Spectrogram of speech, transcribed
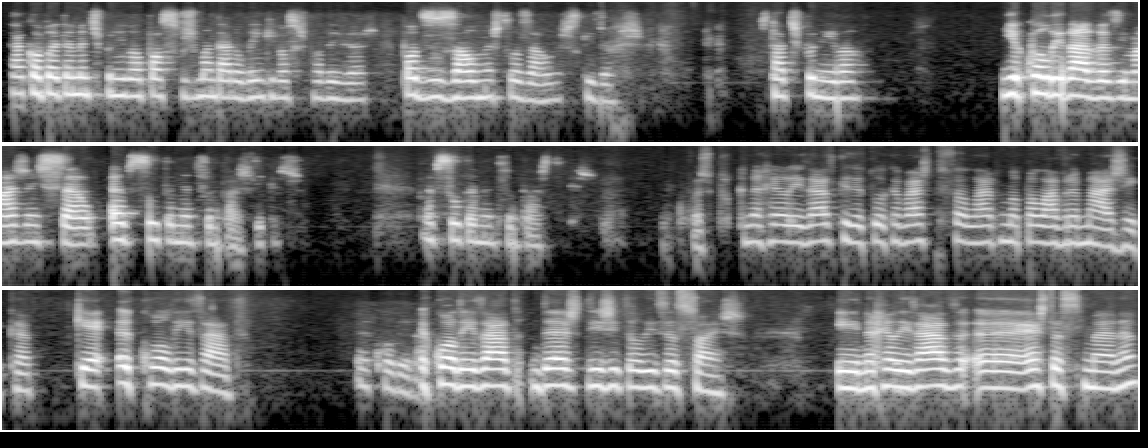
Está completamente disponível. Posso-vos mandar o link e vocês podem ver. Podes usá-lo nas tuas aulas, se quiseres está disponível. E a qualidade das imagens são absolutamente fantásticas. Absolutamente fantásticas. Pois, porque na realidade, quer dizer, tu acabaste de falar de uma palavra mágica, que é a qualidade. A qualidade. A qualidade das digitalizações. E, na realidade, eh, esta semana,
